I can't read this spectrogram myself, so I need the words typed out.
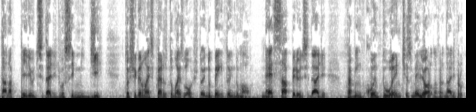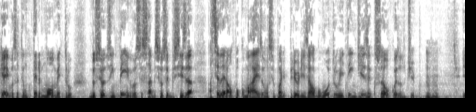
tá na periodicidade de você medir. Tô chegando mais perto, tô mais longe. Tô indo bem, tô indo mal. Essa periodicidade, para mim, quanto antes, melhor, na verdade, porque aí você tem um termômetro do seu desempenho e você sabe se você precisa acelerar um pouco mais ou você pode priorizar algum outro item de execução, coisa do tipo. E,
